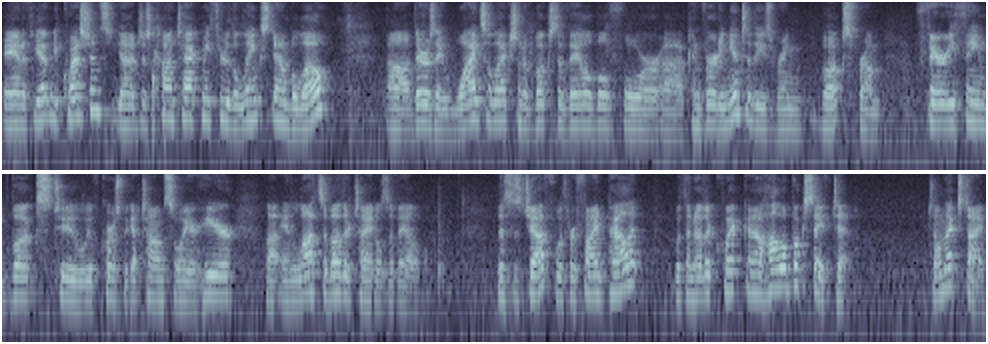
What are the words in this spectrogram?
and if you have any questions, uh, just contact me through the links down below. Uh, there's a wide selection of books available for uh, converting into these ring books from fairy themed books to, of course, we got Tom Sawyer here uh, and lots of other titles available. This is Jef with Refined Pallet with another quick uh, Hollow Book Safe tip. Till next time.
